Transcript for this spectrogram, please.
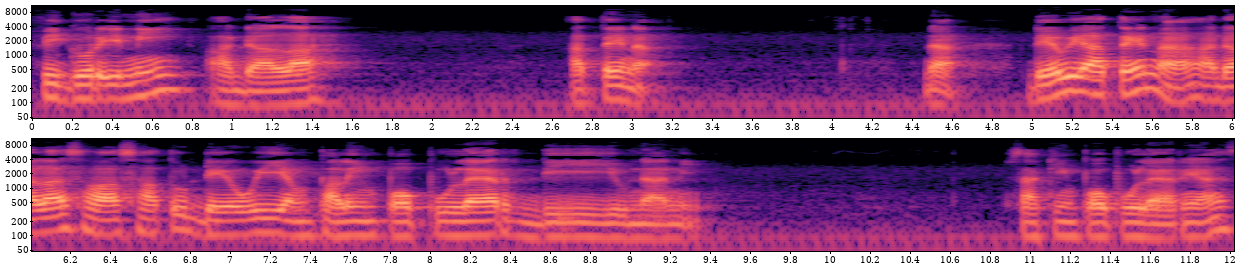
figur ini adalah Athena. Nah, Dewi Athena adalah salah satu dewi yang paling populer di Yunani. Saking populernya,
